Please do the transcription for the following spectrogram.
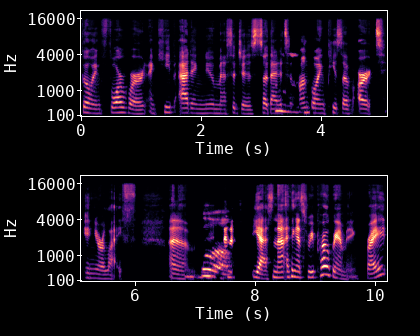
going forward and keep adding new messages so that mm. it's an mm. ongoing piece of art in your life. Um, cool. And, yes, and that, I think that's reprogramming, right?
